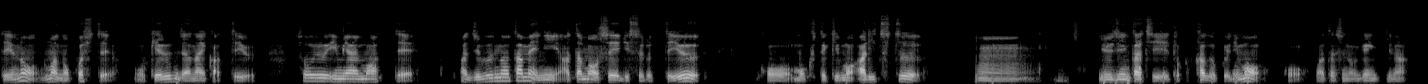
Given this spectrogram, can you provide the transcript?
ていうのを、まあ、残しておけるんじゃないかっていう、そういう意味合いもあって、まあ、自分のために頭を整理するっていう、こう、目的もありつつ、うん、友人たちとか家族にも、こう、私の元気な、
